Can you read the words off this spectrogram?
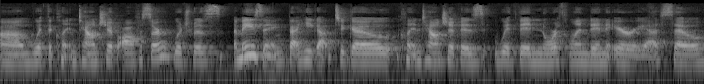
um, with the Clinton Township officer, which was amazing that he got to go. Clinton Township is within North Linden area, so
